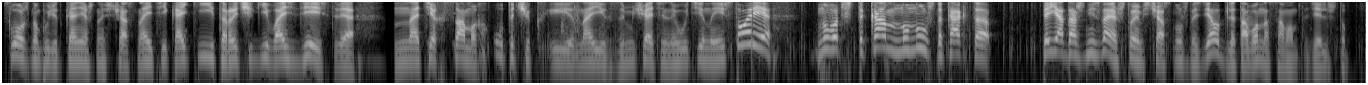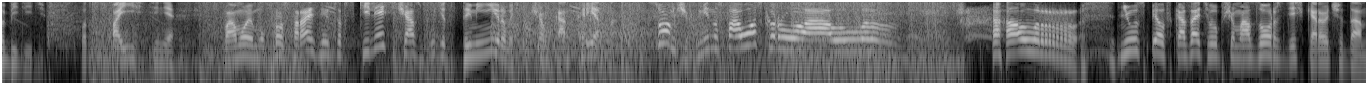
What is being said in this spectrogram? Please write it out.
Сложно будет, конечно, сейчас найти какие-то рычаги воздействия на тех самых уточек и на их замечательные утиные истории. Ну вот штыкам, ну нужно как-то... Да я даже не знаю, что им сейчас нужно сделать для того, на самом-то деле, чтобы победить. Вот поистине. По-моему, просто разница в скилле сейчас будет доминировать, причем конкретно. Сомчик, минус по Оскару, Не успел сказать, в общем, Азор здесь, короче, да.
